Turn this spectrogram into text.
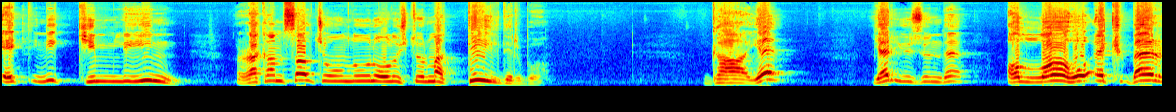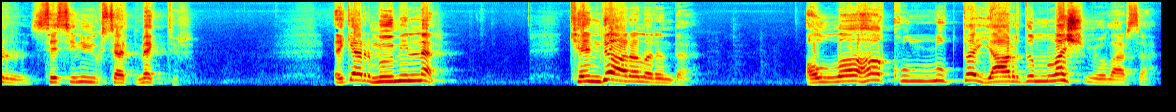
etnik kimliğin rakamsal çoğunluğunu oluşturmak değildir bu. Gaye yeryüzünde Allahu Ekber sesini yükseltmektir. Eğer müminler kendi aralarında Allah'a kullukta yardımlaşmıyorlarsa,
